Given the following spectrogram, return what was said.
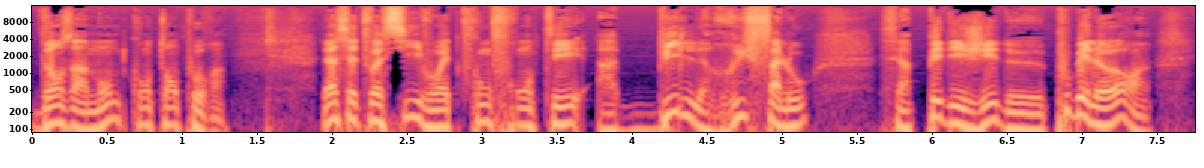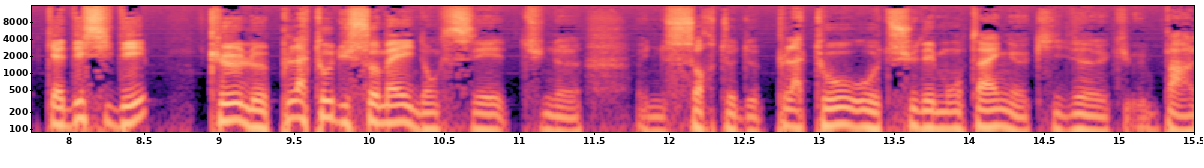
dans un monde contemporain. Là, cette fois-ci, ils vont être confrontés à Bill Ruffalo. C'est un PDG de Poubellor qui a décidé que le plateau du sommeil, donc c'est une une sorte de plateau au-dessus des montagnes qui, euh, par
